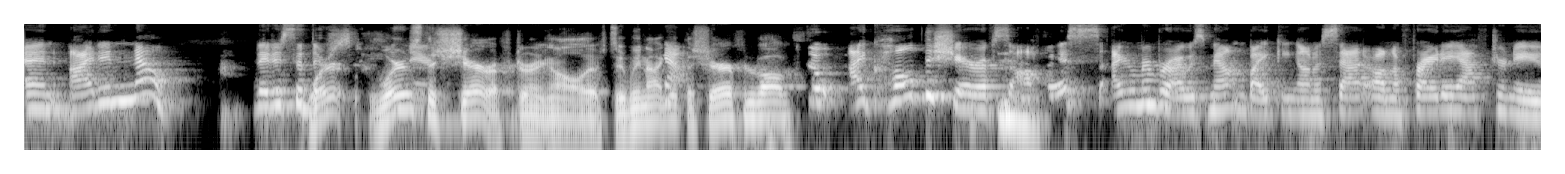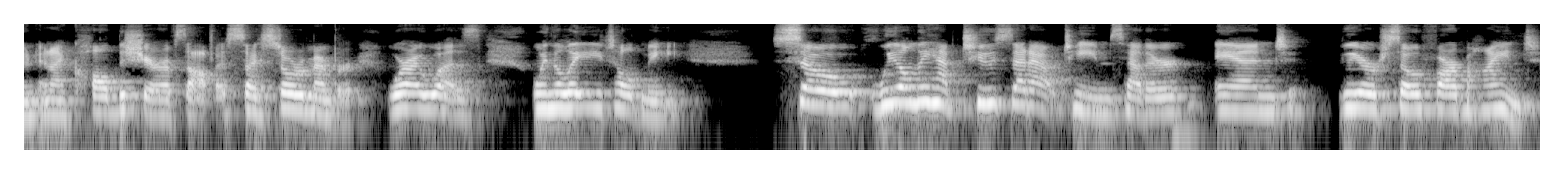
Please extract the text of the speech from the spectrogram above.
And I didn't know. They just said, Where, "Where's the sheriff during all this? Did we not yeah. get the sheriff involved?" So I called the sheriff's hmm. office. I remember I was mountain biking on a sat on a Friday afternoon, and I called the sheriff's office. So I still remember where I was when the lady told me. So we only have two set out teams, Heather, and we are so far behind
